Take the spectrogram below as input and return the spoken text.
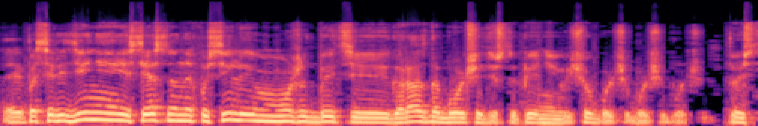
э, посередине естественных усилий может быть гораздо больше эти ступени, еще больше, больше, больше. То есть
